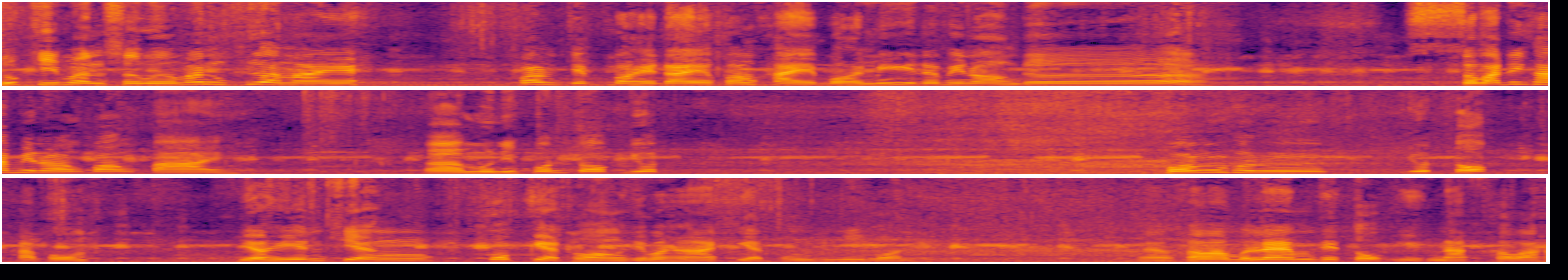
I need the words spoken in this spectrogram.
สุขีมันเสมอมันเครื่อไม้ความเจ็บบ่ให้ได้ความไข่บ่ให้มีเด้อพี่น้องเด้อสวัสดีครับพี่น้องป้องปายมือนี้ฝนตกหยุดฝนพุ่นหยุดตกครับผม เดี๋ยวเห็นเสียงกบเกียดห่องจะมาหาเกียดตรงที่นี่บอลเอ่อเขาว่ามือแรกมันจะตกอีกนักเขาว่า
